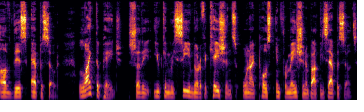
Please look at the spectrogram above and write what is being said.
of this episode. Like the page so that you can receive notifications when I post information about these episodes.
